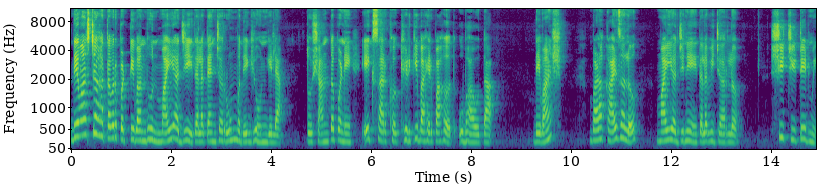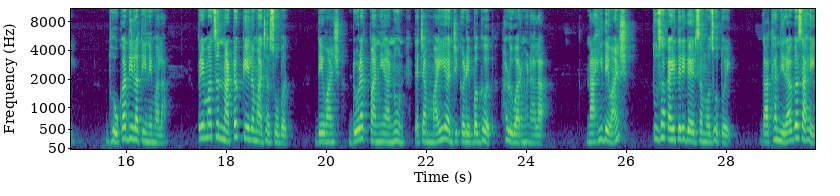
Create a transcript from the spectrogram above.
देवांसच्या हातावर पट्टी बांधून माई आजी त्याला त्यांच्या रूममध्ये घेऊन गेल्या. तो शांतपणे एकसारखं खिडकीबाहेर पाहत उभा होता. देवांश बाळा काय झालं? माई आजीने त्याला विचारलं. She cheated me. धोका दिला तिने मला. प्रेमाचं नाटक केलं माझ्यासोबत. देवांश डोळ्यात पाणी आणून त्याच्या माई आजीकडे बघत हळुवार म्हणाला नाही देवांश तुझा काहीतरी गैरसमज होतोय. गाथा निरागस आहे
